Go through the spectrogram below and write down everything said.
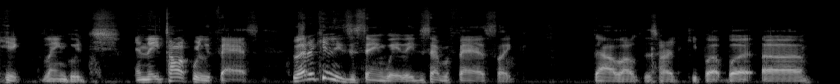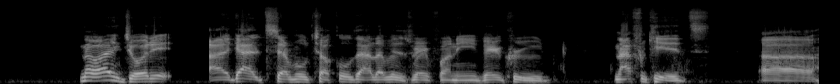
hick language, and they talk really fast. Letterkenny's the same way. They just have a fast like dialogue that's hard to keep up. But uh no, I enjoyed it. I got several chuckles out of it. It's very funny, very crude, not for kids. Uh,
